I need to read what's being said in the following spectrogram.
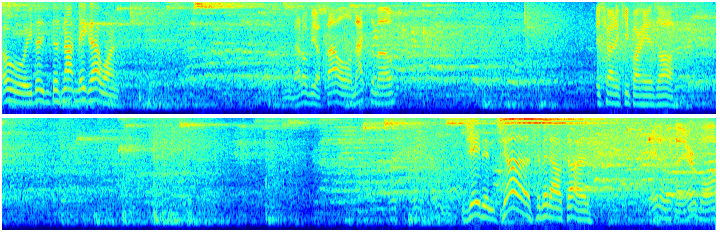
Oh, he does not make that one. That'll be a foul on Maximo. They try to keep our hands off. Jaden just a bit outside. Jaden with the air ball.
